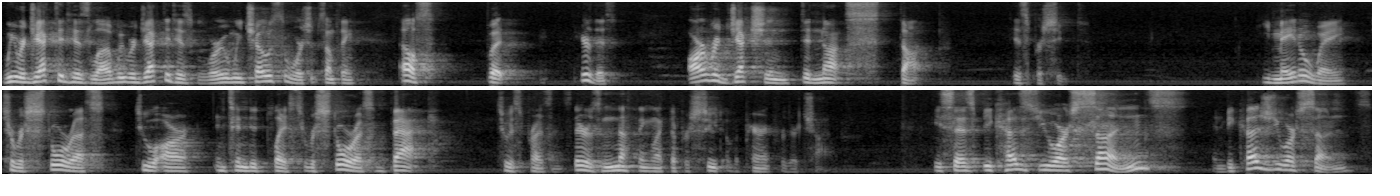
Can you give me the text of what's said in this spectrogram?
We rejected his love, we rejected his glory, and we chose to worship something else. But hear this our rejection did not stop his pursuit. He made a way to restore us to our intended place, to restore us back to his presence. There is nothing like the pursuit of a parent for their child. He says, Because you are sons, and because you are sons,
